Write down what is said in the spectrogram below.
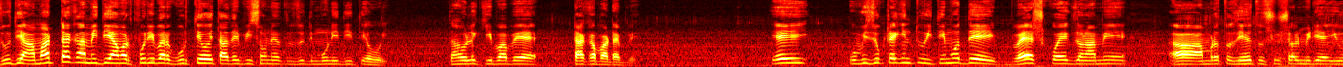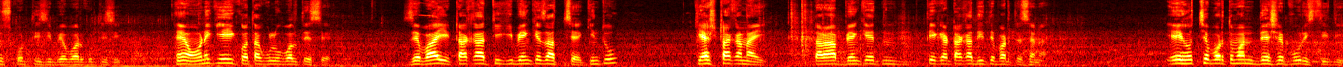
যদি আমার টাকা আমি দিয়ে আমার পরিবার ঘুরতে হই তাদের পিছনে যদি মনি দিতে হই তাহলে কীভাবে টাকা পাঠাবে। এই অভিযোগটা কিন্তু ইতিমধ্যে বেশ কয়েকজন, আমি আমরা তো যেহেতু সোশ্যাল মিডিয়া ইউজ করতেছি, ব্যবহার করতেছি হ্যাঁ অনেকে এই কথাগুলো বলতেছে যে, ভাই, টাকা ঠিকই ব্যাংকে যাচ্ছে, কিন্তু ক্যাশ টাকা নাই, তারা ব্যাংকে থেকে টাকা দিতে পারতেছে না। এই হচ্ছে বর্তমান দেশের পরিস্থিতি।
